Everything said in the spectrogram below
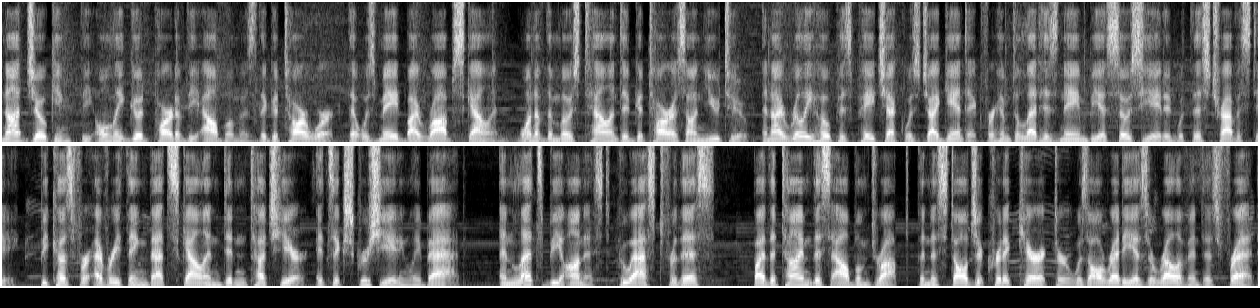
Not joking, the only good part of the album is the guitar work that was made by Rob Scallon, one of the most talented guitarists on YouTube, and I really hope his paycheck was gigantic for him to let his name be associated with this travesty. Because for everything that Scallon didn't touch here, it's excruciatingly bad. And let's be honest, who asked for this? By the time this album dropped, the nostalgia critic character was already as irrelevant as Fred.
